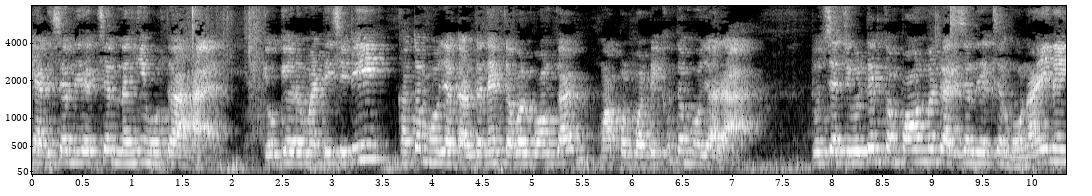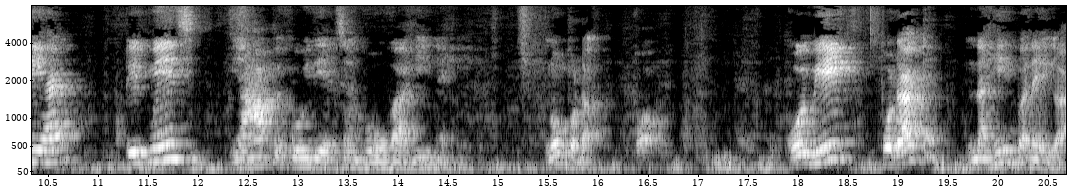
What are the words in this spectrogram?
एडिशन रिएक्शन नहीं होता है, क्योंकि एरोमेटिसिटी खत्म हो जाता है। अल्टरनेट डबल बॉन्ड का वहाँ पर प्रॉपर्टी खत्म हो जा रहा है। तो सेचुरेटेड कंपाउंड में एडिशन रिएक्शन होना ही नहीं है। इट मीन्स यहाँ पे कोई रिएक्शन होगा ही नहीं। नो प्रोडक्ट कोई भी प्रोडक्ट नहीं बनेगा।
